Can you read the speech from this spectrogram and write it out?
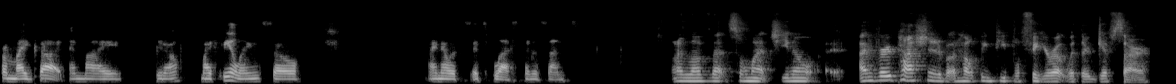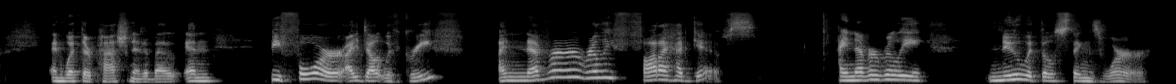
from my gut and my you know my feelings so i know it's it's blessed in a sense i love that so much you know i'm very passionate about helping people figure out what their gifts are and what they're passionate about and before i dealt with grief i never really thought i had gifts i never really knew what those things were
